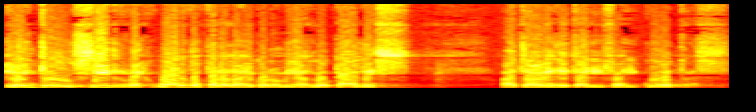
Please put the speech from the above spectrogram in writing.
Reintroducir resguardos para las economías locales a través de tarifas y cuotas.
